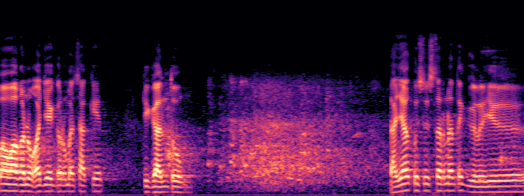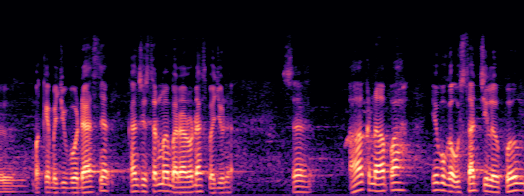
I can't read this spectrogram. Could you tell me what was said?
Bawa ke ojek ke rumah sakit. Digantung tanya aku suster nanti geleyeng pakai baju bodasnya. Kan suster mah bara rodas bajuna. Se ah kenapa? Ya boga ustad cilepeng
